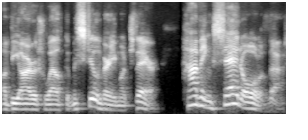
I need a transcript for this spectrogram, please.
of the Irish welcome is still very much there. Having said all of that,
